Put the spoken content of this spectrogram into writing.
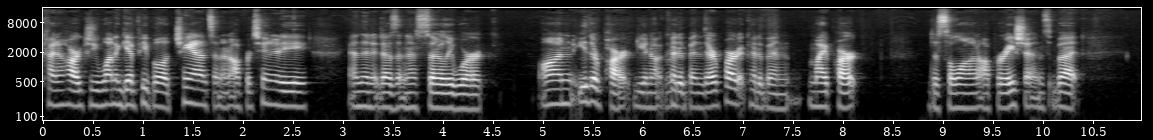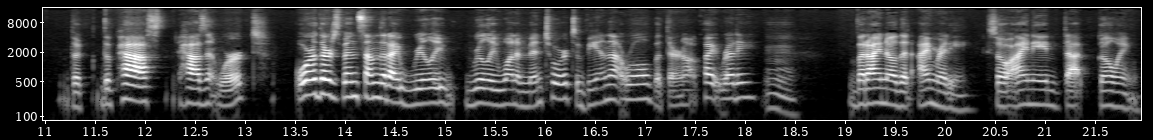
kind of hard because you want to give people a chance and an opportunity, and then it doesn't necessarily work on either part. You know, it could have been their part, it could have been my part, the salon operations, but the the past hasn't worked. Or there's been some that I really, really want to mentor to be in that role, but they're not quite ready mm. but I know that I'm ready. So I need that going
